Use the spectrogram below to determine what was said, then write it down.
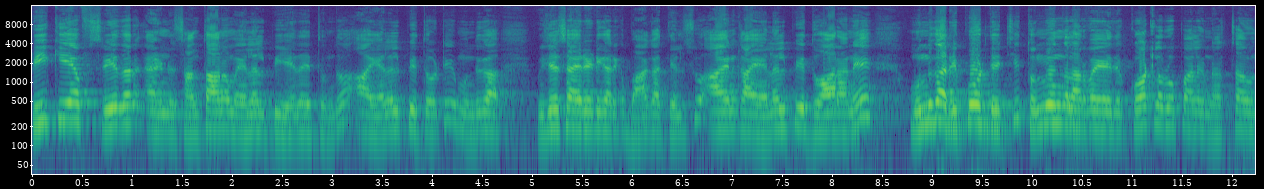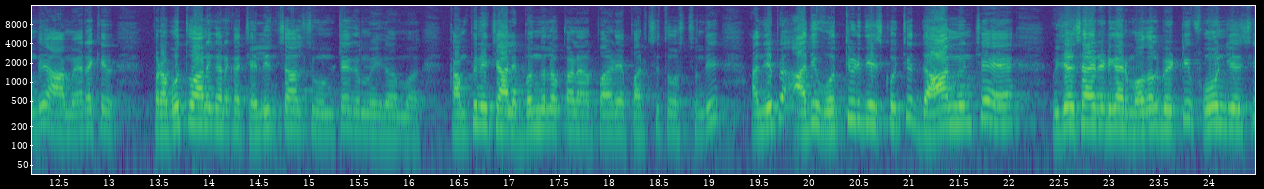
P K F Sridhar and Santhanam L L P ఏదైతే ఉందో ఆ ఎల్ఎల్పి తోటి ముందుగా విజయసాయిరెడ్డి గారికి బాగా తెలుసు. ఆయనకు ఆ ఎల్ఎల్పి ద్వారానే ముందుగా రిపోర్ట్ తెచ్చి తొమ్మిది వందల అరవై ఐదు కోట్ల రూపాయలకు నష్టం ఉంది. ఆ మేరకి ప్రభుత్వాన్ని కనుక చెల్లించాల్సి ఉంటే మీకు కంపెనీ చాలా ఇబ్బందుల్లో పడే పరిస్థితి వస్తుంది. అని చెప్పి అది ఒత్తిడి తీసుకొచ్చి దాని నుంచే విజయసాయి రెడ్డి గారు మొదలుపెట్టి ఫోన్ చేసి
